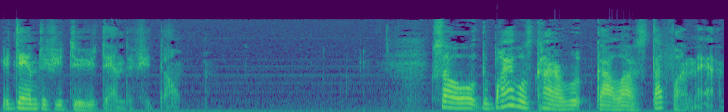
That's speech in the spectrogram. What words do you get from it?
You're damned if you do, you're damned if you don't. So the Bible's kind of got a lot of stuff on that.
